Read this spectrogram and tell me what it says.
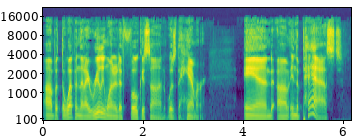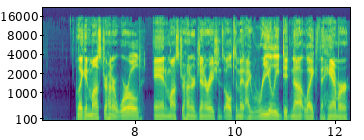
uh, but the weapon that I really wanted to focus on was the hammer. And um, in the past, like in Monster Hunter World and Monster Hunter Generations Ultimate, I really did not like the hammer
